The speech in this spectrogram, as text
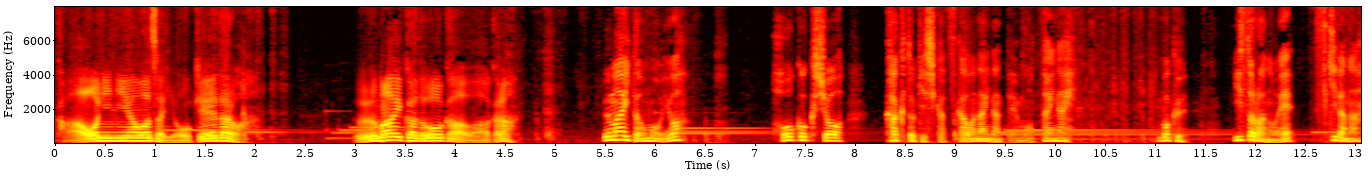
顔に似合わず余計だろ。うまいかどうかはわからん。うまいと思うよ。報告書書く時しか使わないなんてもったいない。僕イソラの絵好きだな。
